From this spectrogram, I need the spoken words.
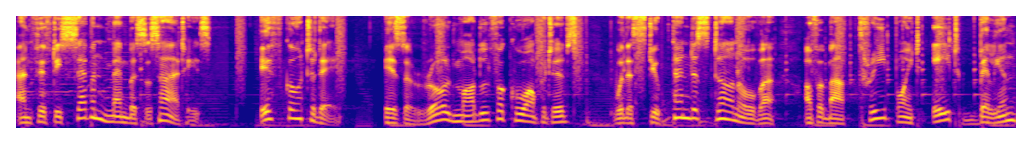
and 57 member societies, IFFCO today is a role model for cooperatives with a stupendous turnover of about $3.8 billion.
